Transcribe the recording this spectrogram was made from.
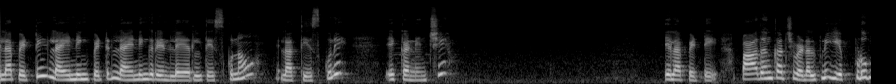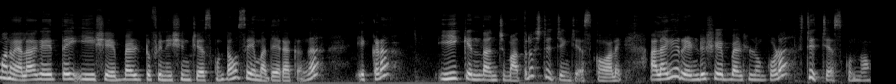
ఇలా పెట్టి లైనింగ్ పెట్టి లైనింగ్ రెండు లేయర్లు తీసుకున్నాం ఇలా తీసుకుని ఇక్కడ నుంచి ఇలా పెట్టి పాదం ఖర్చు వెడల్పుని ఎప్పుడు మనం ఎలాగైతే ఈ షేప్ బెల్ట్ ఫినిషింగ్ చేసుకుంటామో సేమ్ అదే రకంగా ఇక్కడ ఈ కింద అంచు మాత్రం స్టిచ్చింగ్ చేసుకోవాలి. అలాగే రెండు షేప్ బెల్ట్లను కూడా స్టిచ్ చేసుకుందాం.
